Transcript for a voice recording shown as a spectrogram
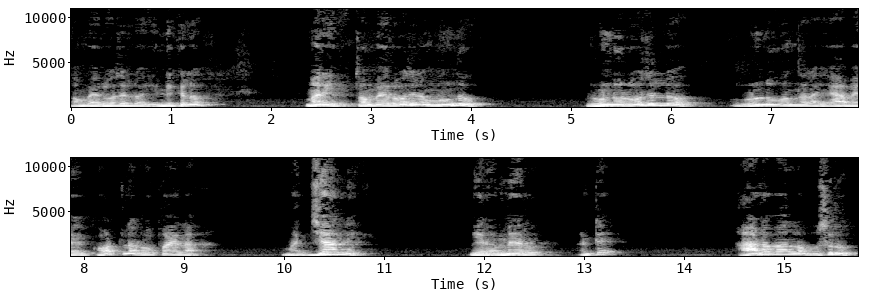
తొంభై రోజుల్లో ఎన్నికలు మరి తొంభై రోజుల ముందు రెండు రోజుల్లో రెండు వందల యాభై కోట్ల రూపాయల మద్యాన్ని మీరు అమ్మారు. అంటే ఆడవాళ్ళ ఉసురు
